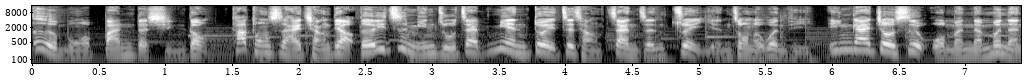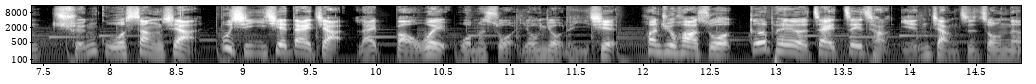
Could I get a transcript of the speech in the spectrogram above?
恶魔般的行动。他同时还强调，德意志民族在面对这场战争最严重的问题，应该就是我们能不能全国上下不惜一切代价来保卫我们所拥有的一切。换句话说，戈。培尔在这场演讲之中呢，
